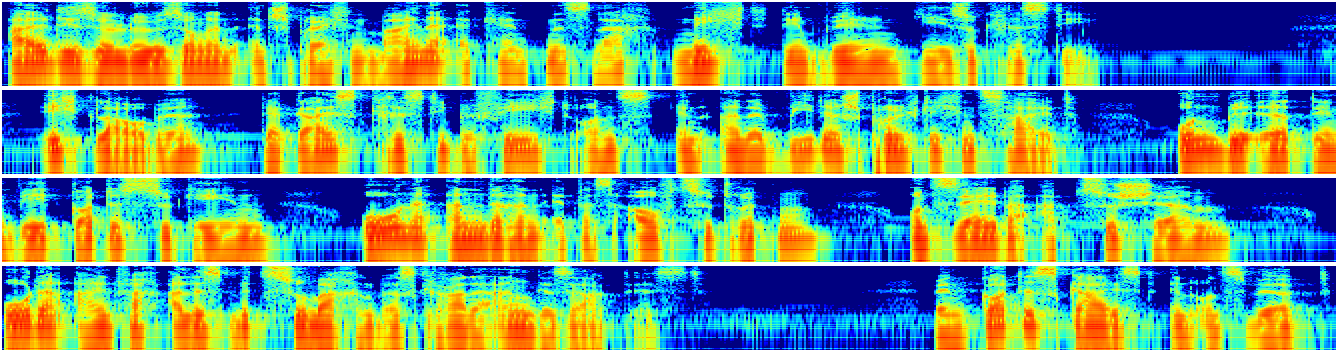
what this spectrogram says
All diese Lösungen entsprechen meiner Erkenntnis nach nicht dem Willen Jesu Christi. Ich glaube, der Geist Christi befähigt uns, in einer widersprüchlichen Zeit unbeirrt den Weg Gottes zu gehen, ohne anderen etwas aufzudrücken, uns selber abzuschirmen oder einfach alles mitzumachen, was gerade angesagt ist. Wenn Gottes Geist in uns wirkt,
